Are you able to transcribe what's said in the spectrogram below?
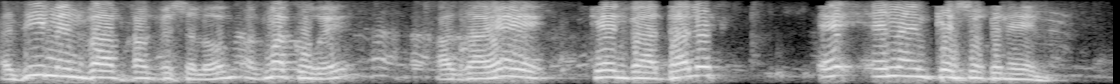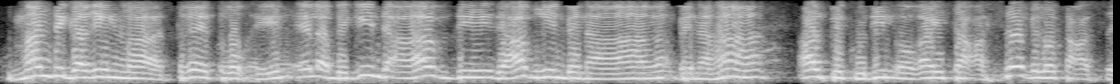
אז אם אין ו' חס ושלום, אז מה קורה? אז הה, כן, והד' אין להם קשר ביניהם. מאן דגרים לה תרי טרוכין, אלא בגין דעברין בנהה על פקודין אורייתא עשה ולא תעשה.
